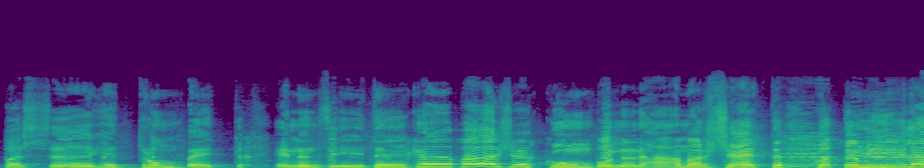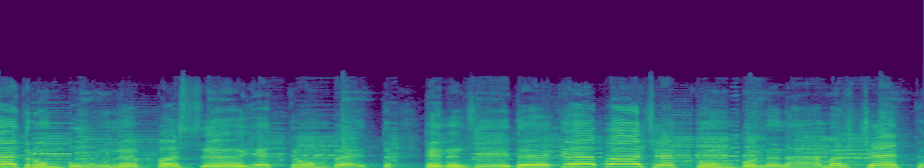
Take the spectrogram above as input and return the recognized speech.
basse e trombette, e non siete capaci a una marcetta, 4000 trombone, basse e trombette, e non siete capaci a una marcetta.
